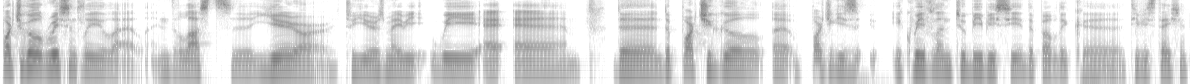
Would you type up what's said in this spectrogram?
Portugal recently, in the last uh, year or two years, maybe we uh, um, the the Portugal uh, Portuguese equivalent to BBC, the public uh, TV station,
